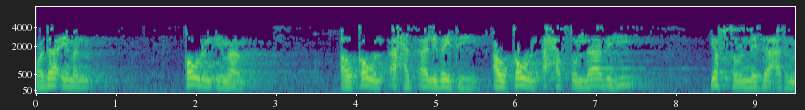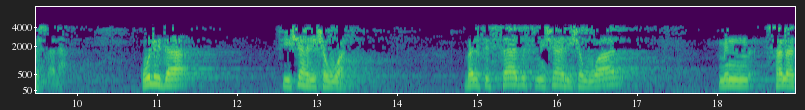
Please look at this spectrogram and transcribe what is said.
ودائما قول الإمام أو قول أحد آل بيته أو قول أحد طلابه يفصل النزاع في المسألة. ولد في شهر شوال. بل في السادس من شهر شوال من سنة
